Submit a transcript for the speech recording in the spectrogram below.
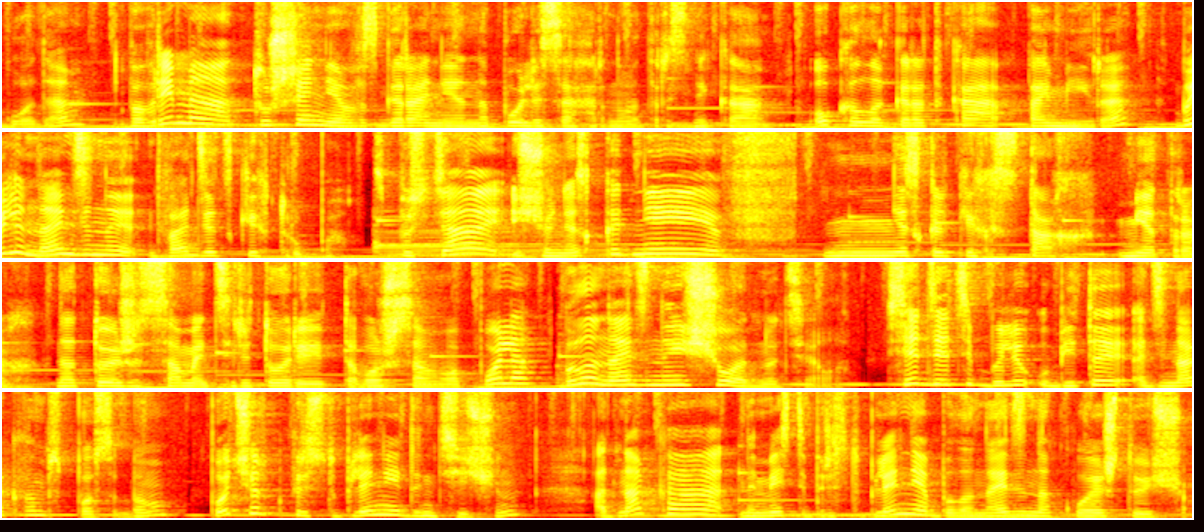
года во время тушения возгорания на поле сахарного тростника около городка Памира были найдены два детских трупа. Спустя еще несколько дней в нескольких стах метрах на той же самой территории того же самого поля было найдено еще одно тело. Все дети были убиты одинаковым способом. Почерк преступления идентичен, однако на месте преступления было найдено кое-что еще.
